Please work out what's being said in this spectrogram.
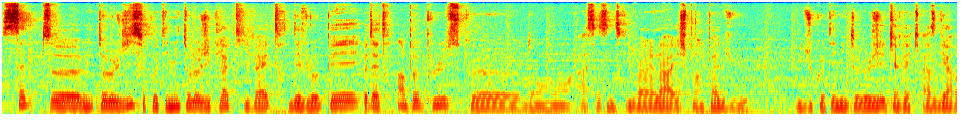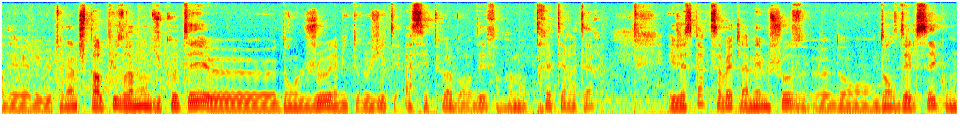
cette mythologie, ce côté mythologique là qui va être développé peut-être un peu plus que dans Assassin's Creed Valhalla, et je parle pas du côté mythologique avec Asgard et le Jotunheim. Je parle plus vraiment du côté euh, dans le jeu, la mythologie était assez peu abordée, enfin vraiment très terre à terre. Et j'espère que ça va être la même chose euh, dans, dans ce DLC, qu'on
